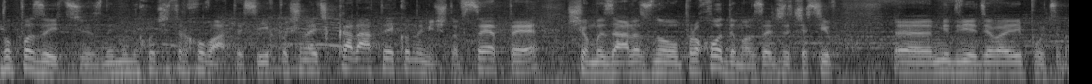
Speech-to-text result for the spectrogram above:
в опозицію. З ними не хочуть рахуватися. Їх починають карати економічно. Все те, що ми зараз знову проходимо за часів е, Медведєва і Путіна.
